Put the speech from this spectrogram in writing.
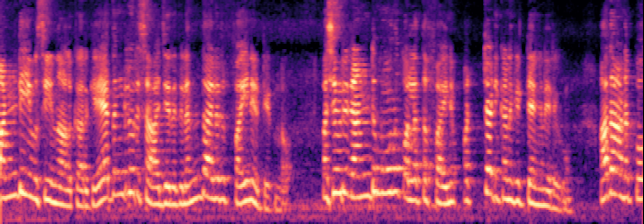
വണ്ടി യൂസ് ചെയ്യുന്ന ആൾക്കാർക്ക് ഏതെങ്കിലും ഒരു സാഹചര്യത്തിൽ എന്തായാലും ഒരു ഫൈൻ കിട്ടിയിട്ടുണ്ടാവും പക്ഷെ ഒരു രണ്ട് മൂന്ന് കൊല്ലത്തെ ഫൈൻ ഒറ്റയടിക്കാണ് കിട്ടി അങ്ങനെ ഇരിക്കും? അതാണ് ഇപ്പോൾ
